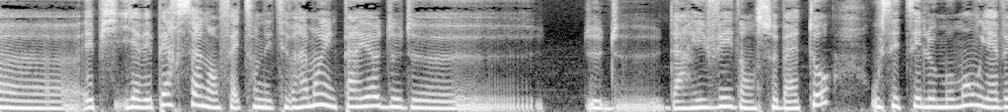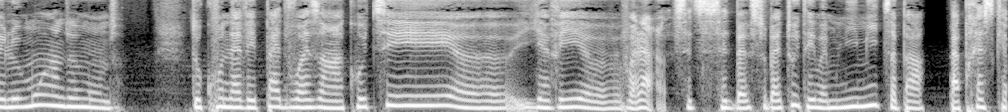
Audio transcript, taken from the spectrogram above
Euh, et puis il y avait personne en fait on était vraiment à une période de de- de- d'arrivée dans ce bateau où c'était le moment où il y avait le moins de monde Donc on n'avait pas de voisins à côté. Euh, il y avait euh, voilà, cette, cette, ce bateau était même limite, pas pas presque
